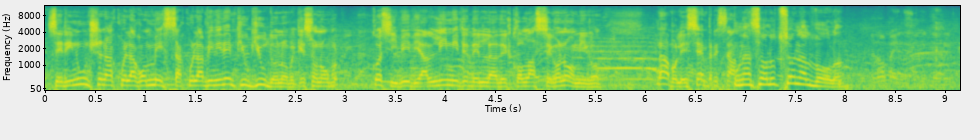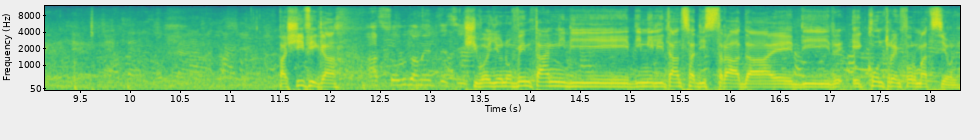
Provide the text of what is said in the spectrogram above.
se rinunciano a quella commessa, a quella vendita in più chiudono perché sono così, vedi, al limite del, del collasso economico. Napoli è sempre stata... Una soluzione al volo? Pacifica? Assolutamente sì. Ci vogliono vent'anni di, di, militanza di strada e, di, e controinformazione.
